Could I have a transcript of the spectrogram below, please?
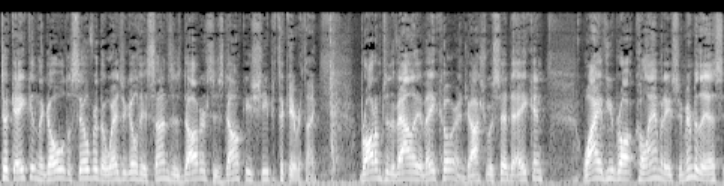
took Achan, the gold, the silver, the wedge of gold, his sons, his daughters, his donkeys, sheep, he took everything. Brought them to the valley of Achor, and Joshua said to Achan, Why have you brought calamity? So remember this,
